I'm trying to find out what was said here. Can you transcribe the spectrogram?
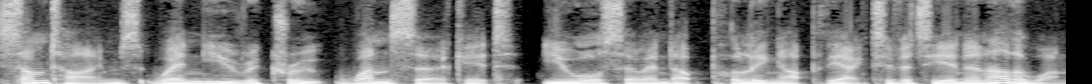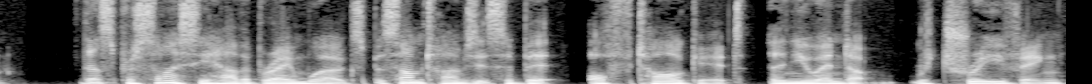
sometimes when you recruit one circuit, you also end up pulling up the activity in another one. That's precisely how the brain works, but sometimes it's a bit off target and you end up retrieving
